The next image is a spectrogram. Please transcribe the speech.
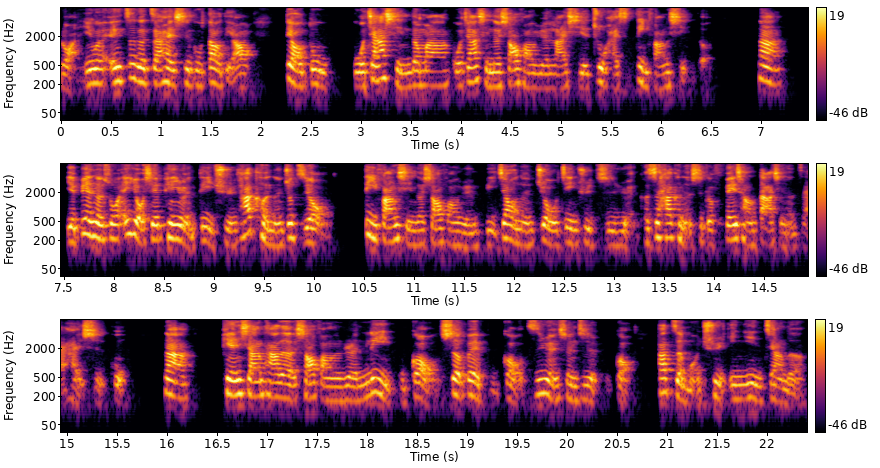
乱，因为诶，这个灾害事故到底要调度？国家型的吗？国家型的消防员来协助，还是地方型的？那也变成说，哎，有些偏远地区，它可能就只有地方型的消防员比较能就近去支援，可是它可能是个非常大型的灾害事故。那偏乡它的消防人力不够，设备不够，资源甚至也不够，它怎么去因应这样的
